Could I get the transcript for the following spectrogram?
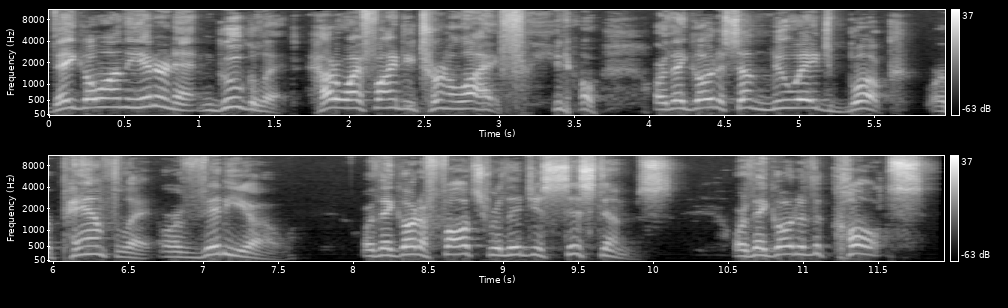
They go on the internet and Google it. How do I find eternal life? You know, or they go to some new age book or pamphlet or video, or they go to false religious systems, or they go to the cults.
